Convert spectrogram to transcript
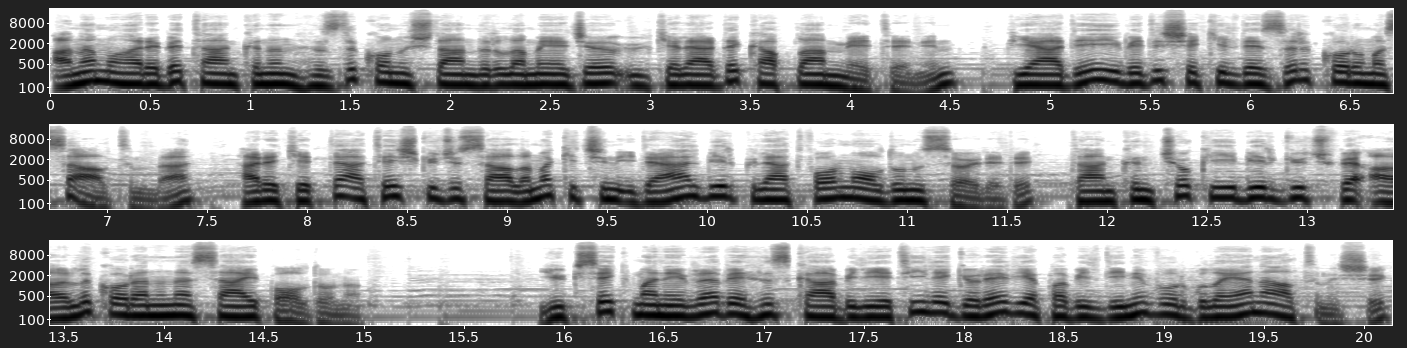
ana muharebe tankının hızlı konuşlandırılamayacağı ülkelerde Kaplan MT'nin, piyadeye ivedi şekilde zırh koruması altında, hareketli ateş gücü sağlamak için ideal bir platform olduğunu söyledi, tankın çok iyi bir güç ve ağırlık oranına sahip olduğunu. Yüksek manevra ve hız kabiliyetiyle görev yapabildiğini vurgulayan Altınışık,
